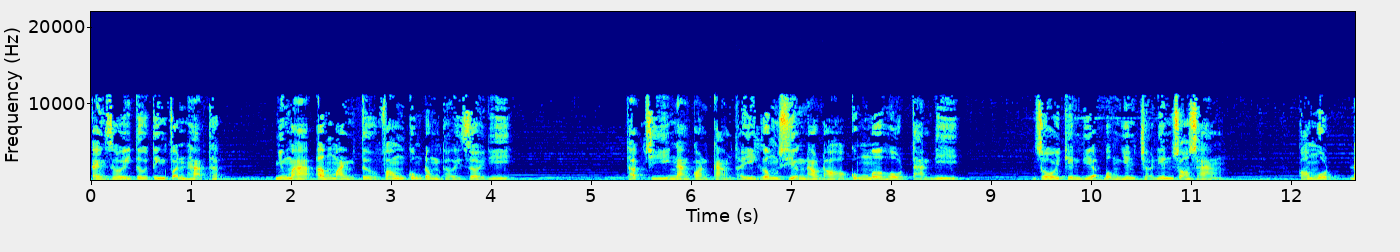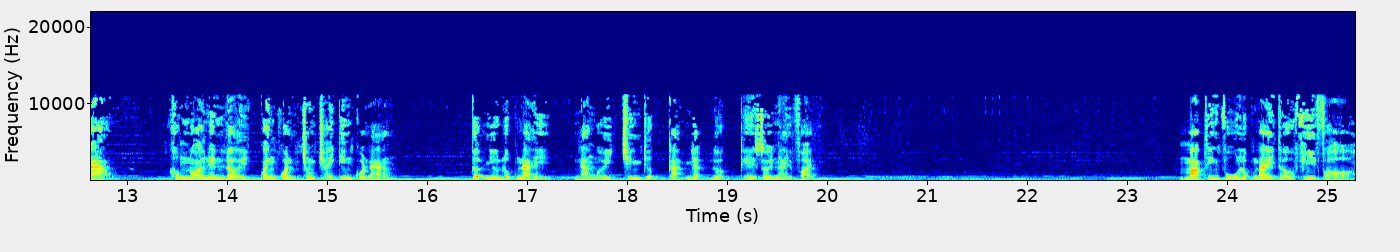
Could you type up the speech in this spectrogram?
cảnh giới tử tinh vẫn hạ thấp, nhưng mà âm ảnh tử vong cũng đồng thời rời đi. Thậm chí nàng còn cảm thấy gông xiềng nào đó cũng mơ hồ tản đi, rồi thiên địa bỗng nhiên trở nên rõ ràng. Có một đạo không nói lên lời quanh quẩn trong trái tim của nàng, tựa như lúc này nàng mới chính thức cảm nhận được thế giới này vậy. Mạc thịnh Vũ lúc này thở phì phò,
